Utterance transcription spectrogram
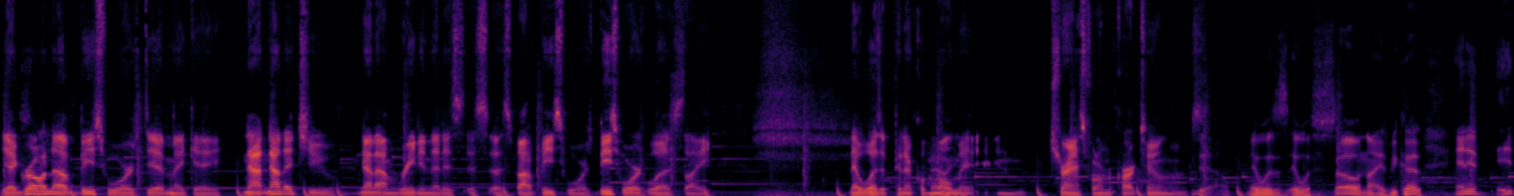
yeah. Growing up, Beast Wars did make a now. Now that you, now that I'm reading that it's it's, it's about Beast Wars. Beast Wars was like that was a pinnacle Hell yeah. moment in Transformer cartoons. Yeah, it was it was so nice because and it it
